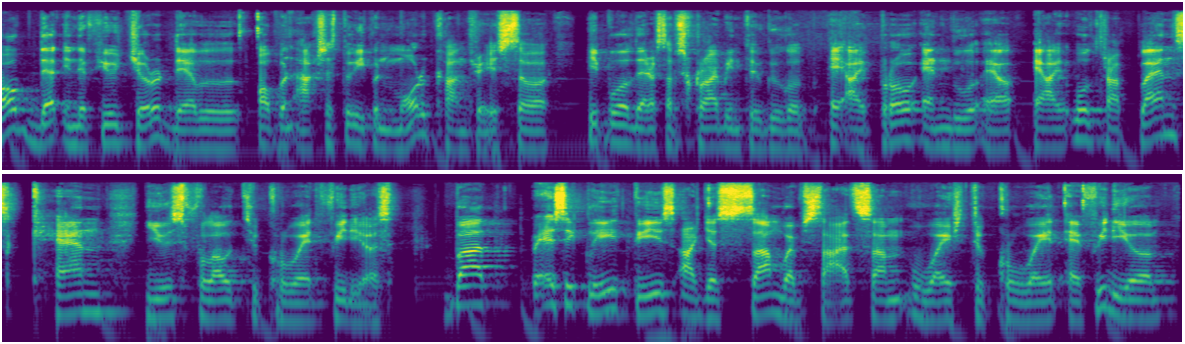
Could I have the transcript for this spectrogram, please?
hope that in the future they will open access to even more countries. So people that are subscribing to Google AI Pro and Google AI Ultra plans can use Flow to create videos. But basically, these are just some websites, some ways to create a video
